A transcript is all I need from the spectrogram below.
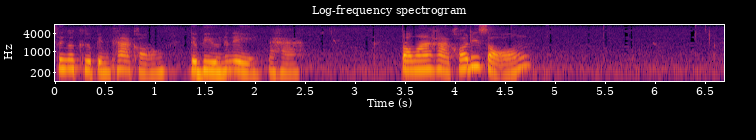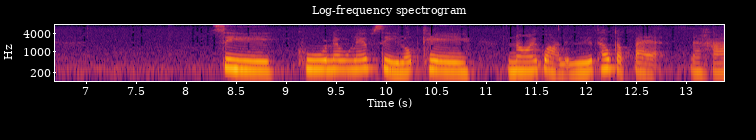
ซึ่งก็คือเป็นค่าของ w นั่นเองนะคะ ต่อมาค่ะข้อที่ 2 4คูณในวงเล็บ 4 ลบ k น้อยกว่าหรือเท่ากับ 8 นะคะ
